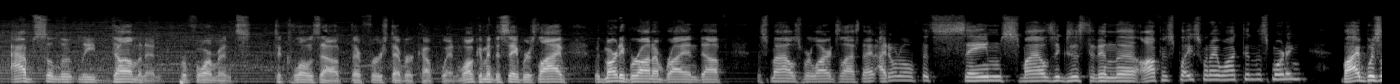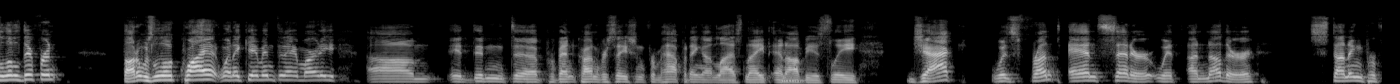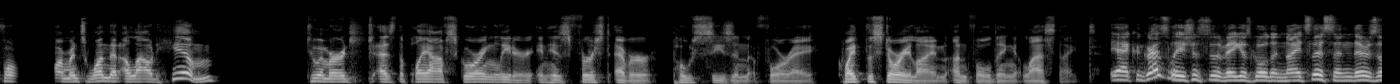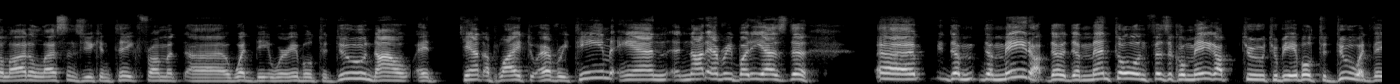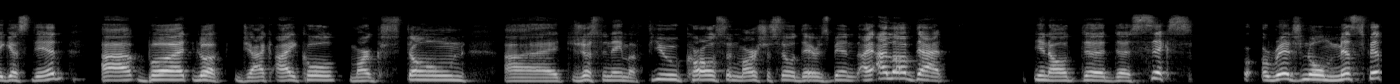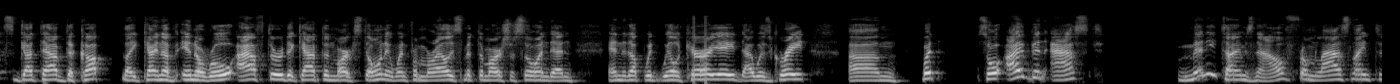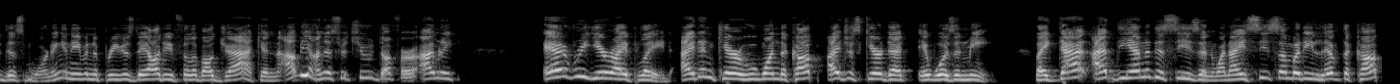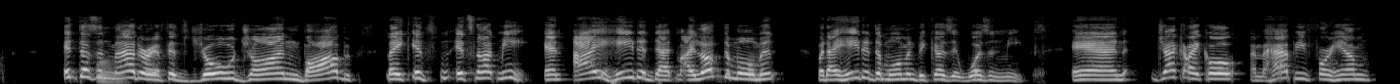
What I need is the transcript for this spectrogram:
absolutely dominant performance to close out their first ever cup win. Welcome into Sabres Live with Marty Biron and Brian Duff. The smiles were large last night. I don't know if the same smiles existed in the office place when I walked in this morning. Vibe was a little different. Thought it was a little quiet when I came in today, Marty. Um, it didn't uh, prevent conversation from happening on last night. And obviously, Jack was front and center with another stunning performance, one that allowed him to emerge as the playoff scoring leader in his first ever postseason foray. Quite the storyline unfolding last night. Yeah, congratulations to the Vegas Golden Knights. Listen, there's a lot of lessons you can take from it, uh, what they were able to do. Now, it can't apply to every team, and not everybody has the uh the the made up the the mental and physical makeup to to be able to do what Vegas did uh but look Jack Eichel Mark Stone uh just to name a few Karlsson Marchessault there's been I I love that you know the the six original misfits got to have the cup like kind of in a row after the captain Mark Stone. It went from Reilly Smith to Marchessault and then ended up with Will Carrier. That was great. Um, but so I've been asked many times now from last night to this morning and even the previous day, how do you feel about Jack? And I'll be honest with you, Duffer. I'm like, every year I played, I didn't care who won the cup. I just cared that it wasn't me. Like that at the end of the season, when I see somebody lift the cup, it doesn't matter if it's Joe, John, Bob. Like it's it's not me. And I hated that. I loved the moment, but I hated the moment because it wasn't me. And Jack Eichel, I'm happy for him.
